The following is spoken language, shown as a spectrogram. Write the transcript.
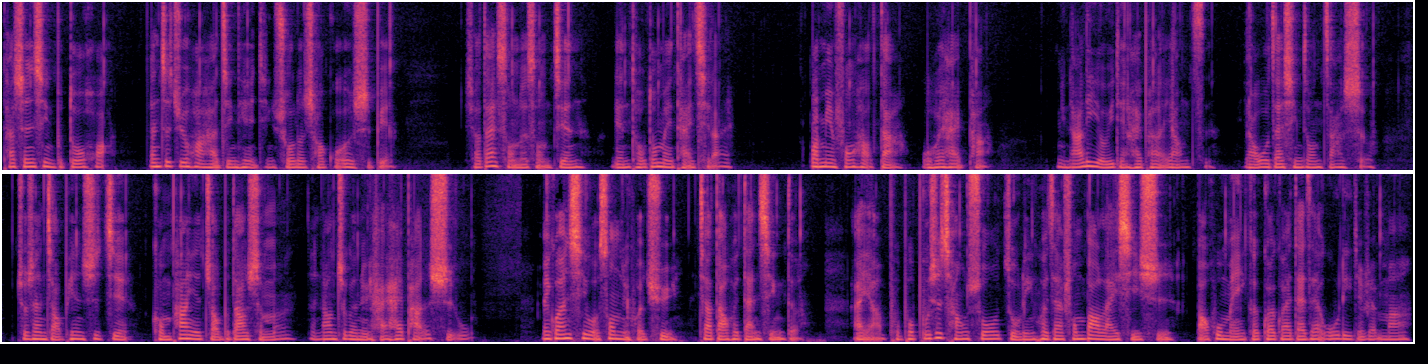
他生性不多话，但这句话他今天已经说了超过二十遍。小戴耸了耸肩，连头都没抬起来。外面风好大，我会害怕。你哪里有一点害怕的样子？雅沃在心中咂舌。就算找遍世界。恐怕也找不到什么能让这个女孩害怕的事物。没关系，我送你回去。家道会担心的。哎呀，婆婆不是常说祖灵会在风暴来袭时保护每一个乖乖待在屋里的人吗？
